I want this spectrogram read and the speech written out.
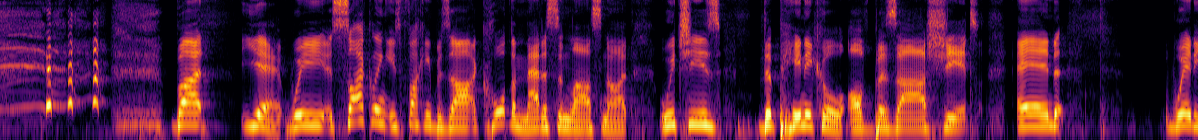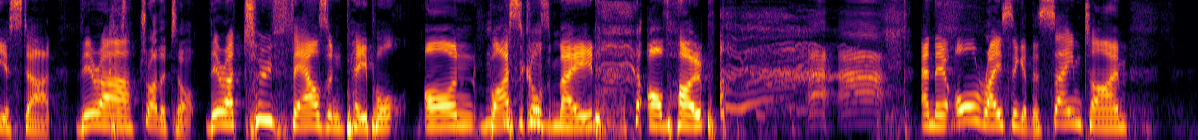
but yeah, we cycling is fucking bizarre. I caught the Madison last night, which is the pinnacle of bizarre shit. And where do you start? There are Try the top. there are 2,000 people on bicycles made of hope. and they're all racing at the same time.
